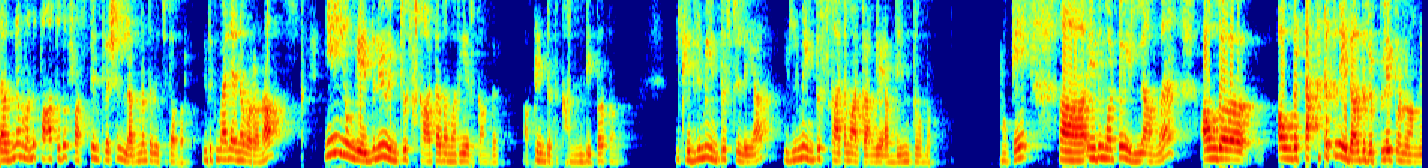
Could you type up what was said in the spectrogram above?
லக்னம் வந்து பார்த்ததும் ஃபர்ஸ்ட் இம்ப்ரெஷன் லக்னத்தை வச்சு தான் வரும். இதுக்கு மேலே என்ன வரும்னா ஏன் இவங்க எதுலேயும் இன்ட்ரெஸ்ட் காட்டாத மாதிரியே இருக்காங்க? அப்படின்றது கண்டிப்பாக தோணும். எனக்கு எதுலையுமே இன்ட்ரெஸ்ட் இல்லையா? இதுலையுமே இன்ட்ரெஸ்ட் காட்ட மாட்டாங்களே அப்படின்னு தோணும். ஓகே இது மட்டும் இல்லாமல் அவங்க அவங்க டக்கு டக்குன்னு ஏதாவது ரிப்ளை பண்ணுவாங்க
